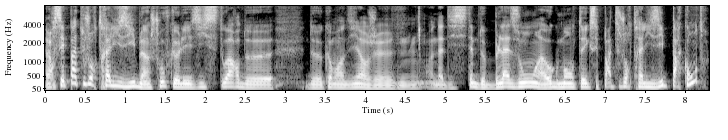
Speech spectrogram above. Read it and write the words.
alors c'est pas toujours très lisible. Hein. Je trouve que les histoires de de comment dire, je, on a des systèmes de blason à augmenter, que c'est pas toujours très lisible. Par contre,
